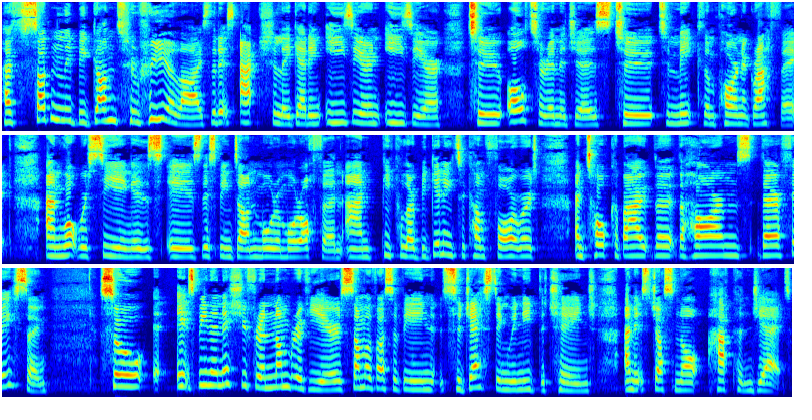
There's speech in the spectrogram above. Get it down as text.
have suddenly begun to realise that it's actually getting easier and easier to alter images to, to make them pornographic. And what we're seeing is, is this being done more and more often, and people are beginning to come forward and talk about the, the harms they're facing. So it's been an issue for a number of years. Some of us have been suggesting we need the change, and it's just not happened yet.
